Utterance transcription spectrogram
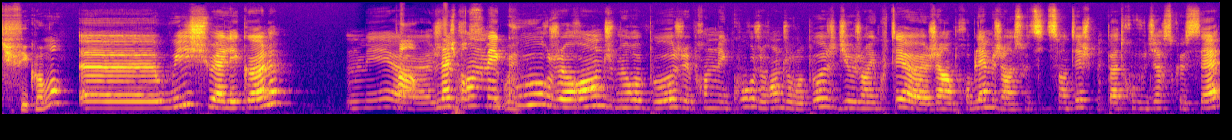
Tu fais comment? Euh, oui, je suis à l'école. Mais euh, je là, vais je prendre mes cours, je rentre, je me repose, je vais prendre mes cours, je rentre, je repose. Je dis aux gens, écoutez, euh, j'ai un problème, j'ai un souci de santé, je peux pas trop vous dire ce que c'est.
